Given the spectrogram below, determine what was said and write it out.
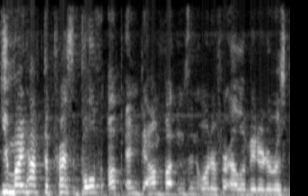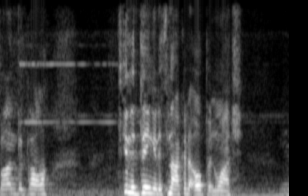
You might have to press both up and down buttons in order for elevator to respond to call. It's gonna ding and it's not gonna open. Watch. Yeah.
